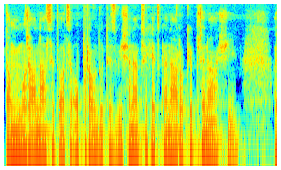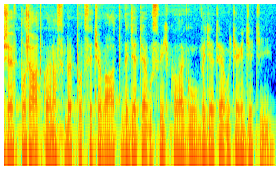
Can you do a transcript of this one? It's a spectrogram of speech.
ta mimořádná situace opravdu ty zvýšené psychické nároky přináší a že je v pořádku je na sebe pocitovat, vidět je u svých kolegů, vidět je u těch dětí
